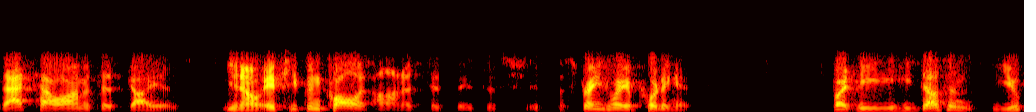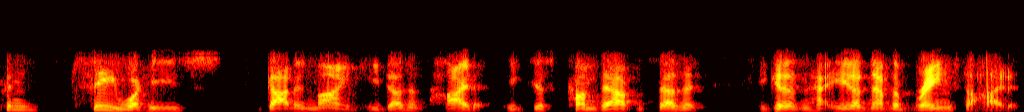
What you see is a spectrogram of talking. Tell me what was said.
that's how honest this guy is. You know, if you can call it honest, it's it's a, it's a strange way of putting it. But he he doesn't. You can see what he's got in mind. He doesn't hide it. He just comes out and says it. He doesn't. Ha- he doesn't have the brains to hide it.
